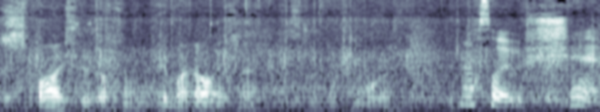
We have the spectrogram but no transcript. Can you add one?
Spicy, I think it hit my eyes now. Water. I thought it was shit.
